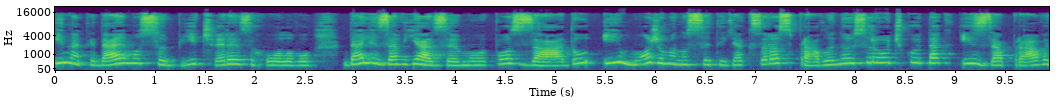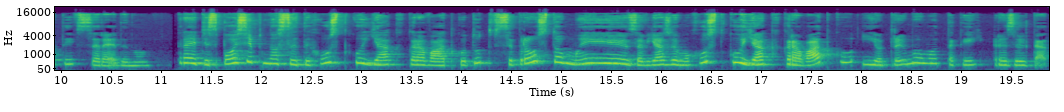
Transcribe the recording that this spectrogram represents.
і накидаємо собі через голову. Далі зав'язуємо позаду і можемо носити як з розправленою сорочкою, так і заправити всередину. Третій спосіб носити хустку як краватку. Тут все просто ми зав'язуємо хустку як краватку і отримуємо такий результат.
